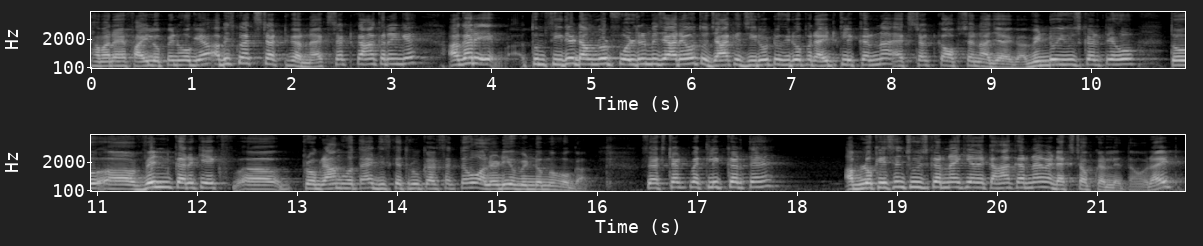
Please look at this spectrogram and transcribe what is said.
हमारा फ़ाइल ओपन हो गया। अब इसको एक्सट्रैक्ट करना है। एक्सट्रैक्ट कहाँ करेंगे? अगर तुम सीधे डाउनलोड फोल्डर में जा रहे हो तो जाके ज़ीरो टू हीरो पर राइट क्लिक करना एक्सट्रैक्ट का ऑप्शन आ जाएगा। विंडो यूज़ करते हो तो विन करके एक प्रोग्राम होता है जिसके थ्रू कर सकते हो ऑलरेडी वो विंडो में होगा। सो so, एक्सट्रैक्ट पे क्लिक करते हैं। अब लोकेशन चूज़ करना है कि हमें कहाँ करना है मैं डेस्कटॉप कर लेता हूँ राइट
